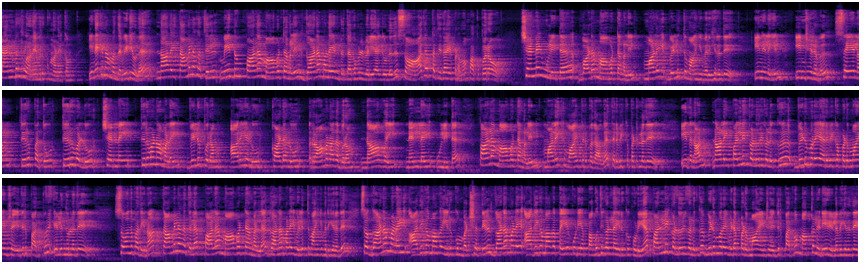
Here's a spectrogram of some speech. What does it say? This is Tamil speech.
நண்பர்கள் அனைவருக்கும் வணக்கம். இன்னைக்கு நம்ம இந்த வீடியோவில் நாளை தமிழகத்தில் மீண்டும் பல மாவட்டங்களில் கனமழை என்ற தகவல் வெளியாகியுள்ளது. ஸோ அதை பற்றி தான் இப்போ நம்ம பார்க்க போகிறோம் சென்னை உள்ளிட்ட வட மாவட்டங்களில் மழை வெளுத்து வாங்கி வருகிறது. இந்நிலையில் இன்றிரவு சேலம் திருப்பத்தூர் திருவள்ளூர் சென்னை திருவண்ணாமலை விழுப்புரம் அரியலூர் கடலூர் ராமநாதபுரம் நாகை நெல்லை உள்ளிட்ட பல மாவட்டங்களில் மழைக்கு வாய்ப்பிருப்பதாக தெரிவிக்கப்பட்டுள்ளது. இதனால் நாளை பள்ளி கல்லூரிகளுக்கு விடுமுறை அறிவிக்கப்படுமா என்ற எதிர்பார்ப்பு எழுந்துள்ளது. ஸோ வந்து பார்த்தீங்கன்னா தமிழகத்தில் பல மாவட்டங்களில் கனமழை வெளுத்து வாங்கி வருகிறது. ஸோ கனமழை அதிகமாக இருக்கும் பட்சத்தில் கனமழை அதிகமாக பெய்யக்கூடிய பகுதிகளில் இருக்கக்கூடிய பள்ளி கல்லூரிகளுக்கு விடுமுறை விடப்படுமா என்ற எதிர்பார்ப்பு மக்களிடையே நிலவுகிறது.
